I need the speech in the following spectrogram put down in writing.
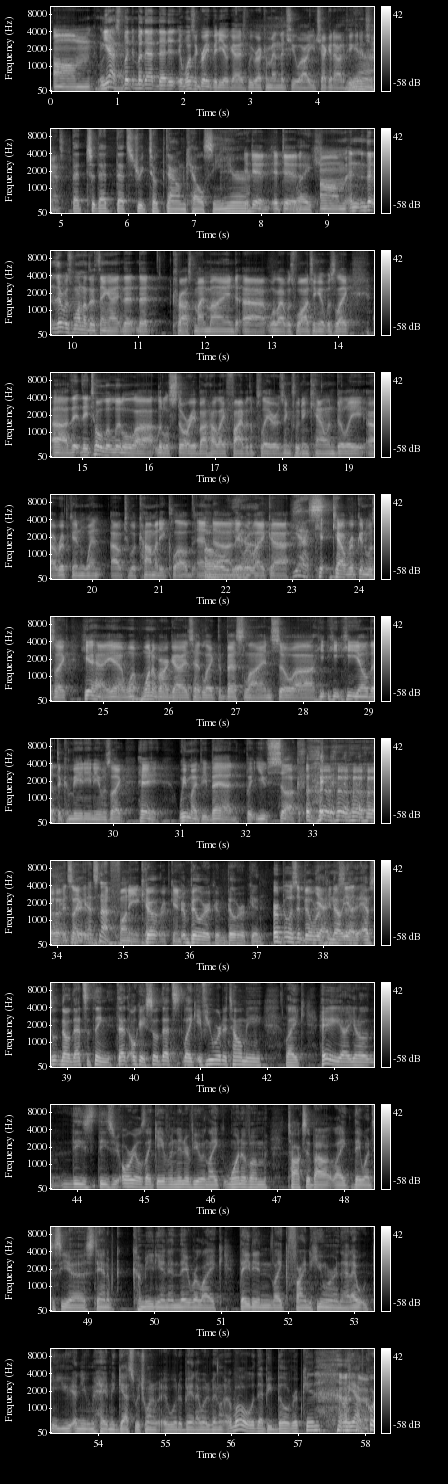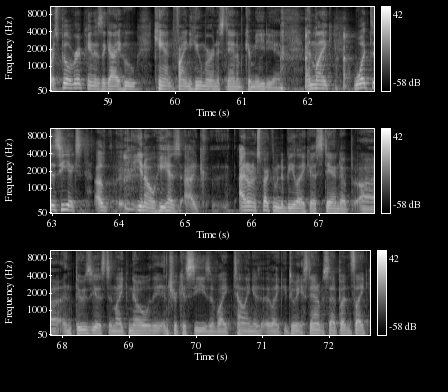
Um, yes, but but that that it was a great video, guys. We recommend that you uh, you check it out if you get a chance. that that that streak took down Cal Senior. It did. It did. Like- um, and th- there was one other thing I that that crossed my mind uh, while I was watching. It was like uh, they, they told a little uh, little story about how like five of the players, including Cal and Billy uh, Ripken, went out to a comedy club, and Oh, uh, they were like, uh, Yes. Ca- Cal Ripken was like, yeah, yeah. One, one of our guys had like the best line, so uh, he, he he yelled at the comedian. He was like, hey. We might be bad, but you suck. it's like that's not funny, Cal Bill Ripken. Bill Ripken. Bill Ripken. Or was it Bill Ripken? Yeah, no, yeah, absolutely. No, that's the thing. That okay, so that's like if you were to tell me like, hey, uh, you know, these these Orioles like gave an interview and like one of them talks about like they went to see a stand up comedian, and they were like they didn't like find humor in that. I you and you made me guess which one it would have been. I would have been like, whoa, would that be Bill Ripken? oh yeah, of course. Bill Ripken is the guy who can't find humor in a stand-up comedian. And like, what does he? Ex- uh, you know, he has. Uh, I don't expect him to be like a stand-up uh, enthusiast and like know the intricacies of like telling a, like doing a stand-up set, but it's like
